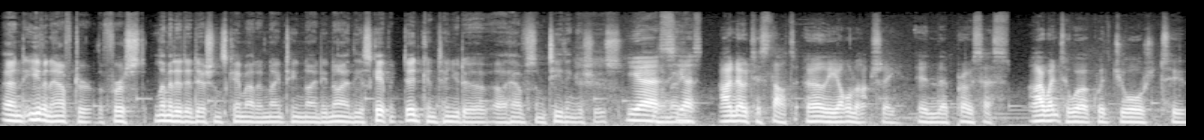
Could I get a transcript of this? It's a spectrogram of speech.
And even after the first limited editions came out in 1999, the escapement did continue to uh, have some teething issues. Yes, yes. I noticed that early on actually in the process. I went to work with George to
